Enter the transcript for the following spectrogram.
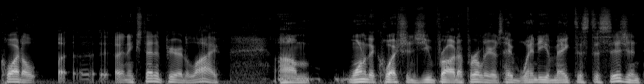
quite a, uh, an extended period of life. Um, one of the questions you brought up earlier is, "Hey, when do you make this decision?"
